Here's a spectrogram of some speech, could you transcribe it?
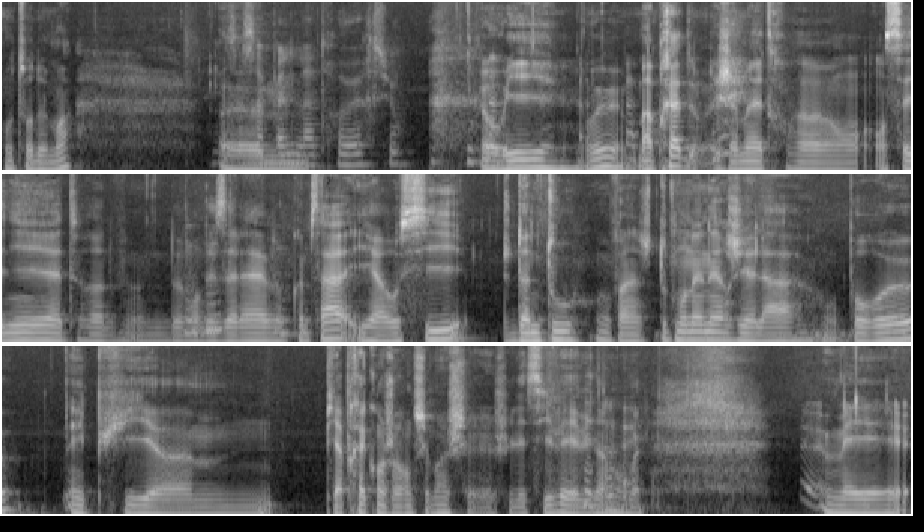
autour de moi. Ça s'appelle euh, l'introversion. oui, oui. Après, j'aime être euh, enseigné, être devant des mhm. élèves comme ça. Il y a aussi, je donne tout. Enfin, toute mon énergie est là pour eux. Et puis, puis après, quand je rentre chez moi, je, suis lessivé, évidemment. mais,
